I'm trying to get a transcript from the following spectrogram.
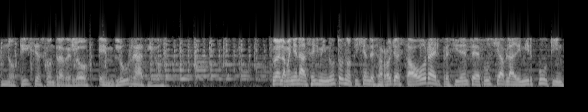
Noticias contra reloj en Blue Radio. 9 de la mañana a 6 minutos, noticia en desarrollo a esta hora. El presidente de Rusia, Vladimir Putin,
